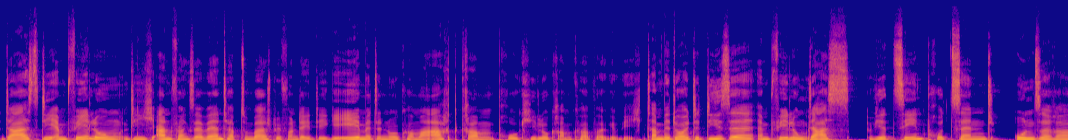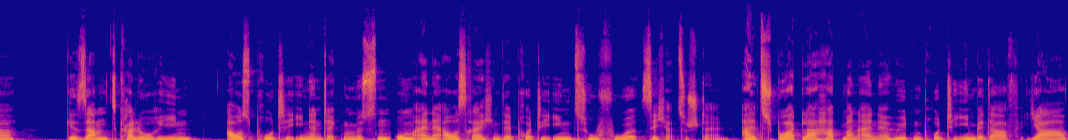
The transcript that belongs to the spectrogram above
da ist die Empfehlung, die ich anfangs erwähnt habe, zum Beispiel von der DGE mit den 0,8 Gramm pro Kilogramm Körpergewicht, dann bedeutet diese Empfehlung, dass wir 10 Prozent unserer Gesamtkalorien aus Proteinen decken müssen, um eine ausreichende Proteinzufuhr sicherzustellen. Als Sportler hat man einen erhöhten Proteinbedarf, ja,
